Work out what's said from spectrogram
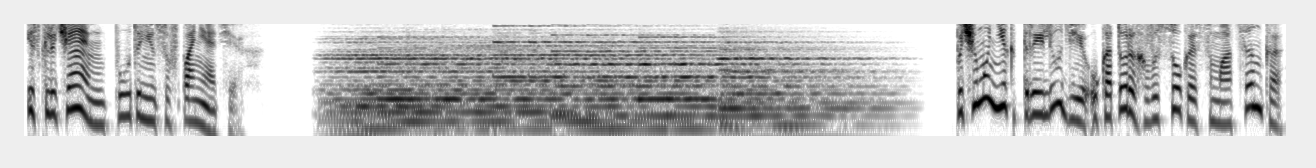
Исключаем путаницу в понятиях. Почему некоторые люди, у которых высокая самооценка,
